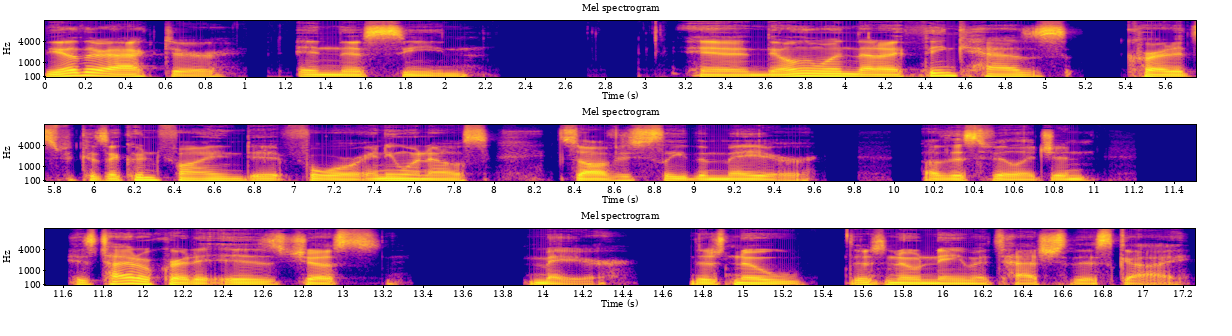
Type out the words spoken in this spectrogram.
the other actor in this scene and the only one that i think has credits because i couldn't find it for anyone else is obviously the mayor of this village and his title credit is just mayor there's no there's no name attached to this guy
